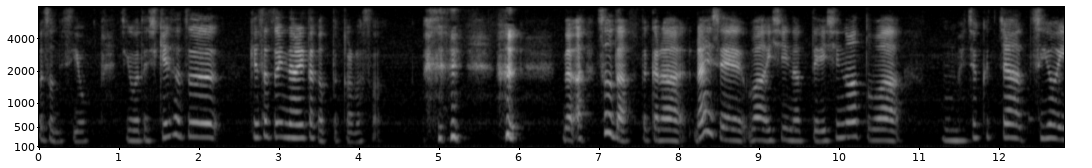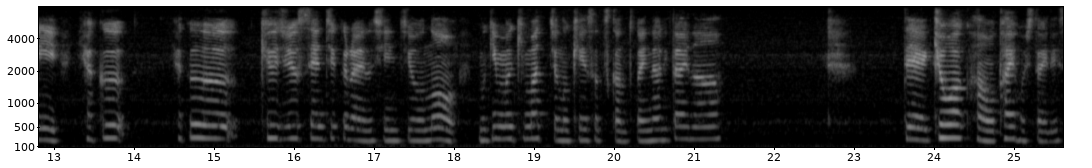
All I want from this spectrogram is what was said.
う。嘘ですよ。違う私警察警察になりたかったからさ。だあそうだ。だから来世は石になって石の後はもうめちゃくちゃ強い100 90センチくらいの身長のムキムキマッチョの警察官とかになりたいな。で凶悪犯を逮捕したいです。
